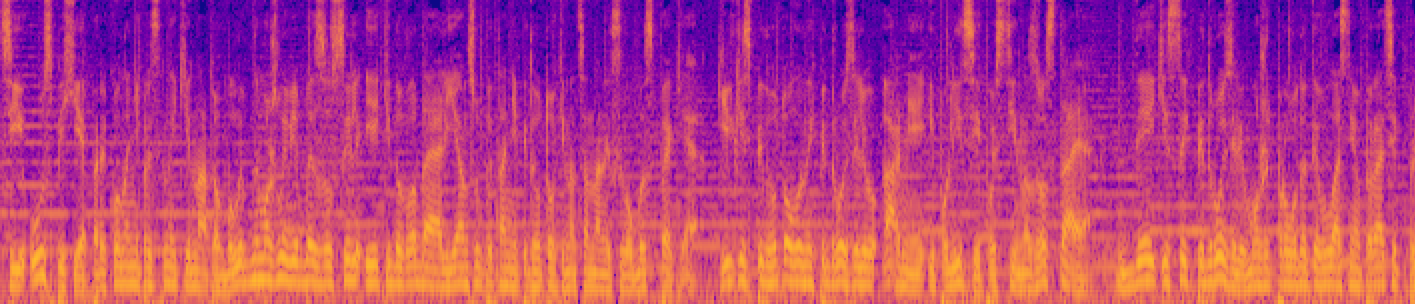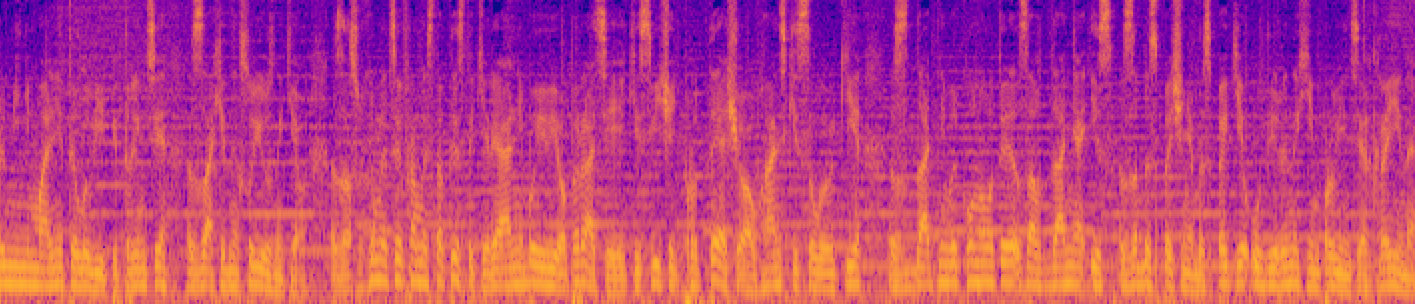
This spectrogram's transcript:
Ці успіхи, переконані представники НАТО, були б неможливі без зусиль, які докладає альянс у питанні підготовки національних сил безпеки. Кількість підготовлених підрозділів армії і поліції постійно зростає. Деякі з цих підрозділів можуть проводити власні операції при мінімальній тиловій підтримці західних союзників. За сухими цифрами статистики, реальні бойові операції, які свідчать про те, що афганські силовики здатні виконувати завдання із забезпечення безпеки у вірених їм провінціях країни.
